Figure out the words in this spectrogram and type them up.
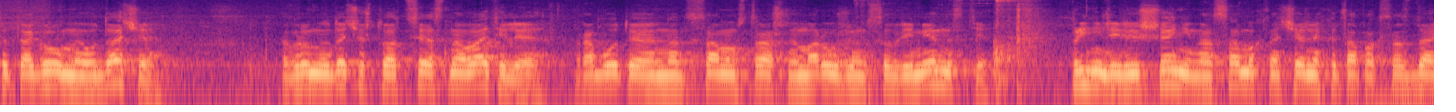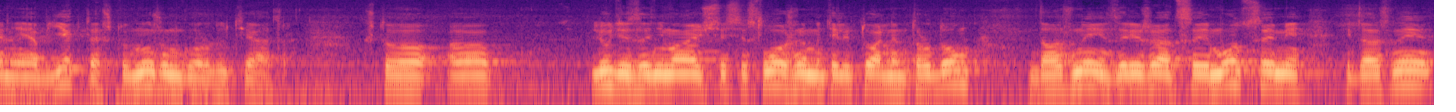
Это огромная удача. Огромная удача, что отцы-основатели, работая над самым страшным оружием современности, приняли решение на самых начальных этапах создания объекта, что нужен городу театр, что э, люди, занимающиеся сложным интеллектуальным трудом, должны заряжаться эмоциями и должны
